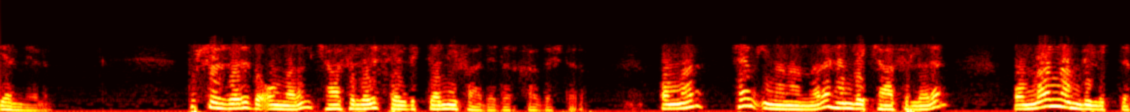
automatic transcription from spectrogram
gelmeyelim. Bu sözleri de onların kafirleri sevdiklerini ifade eder kardeşlerim. Onlar hem inananlara hem de kafirlere onlarla birlikte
